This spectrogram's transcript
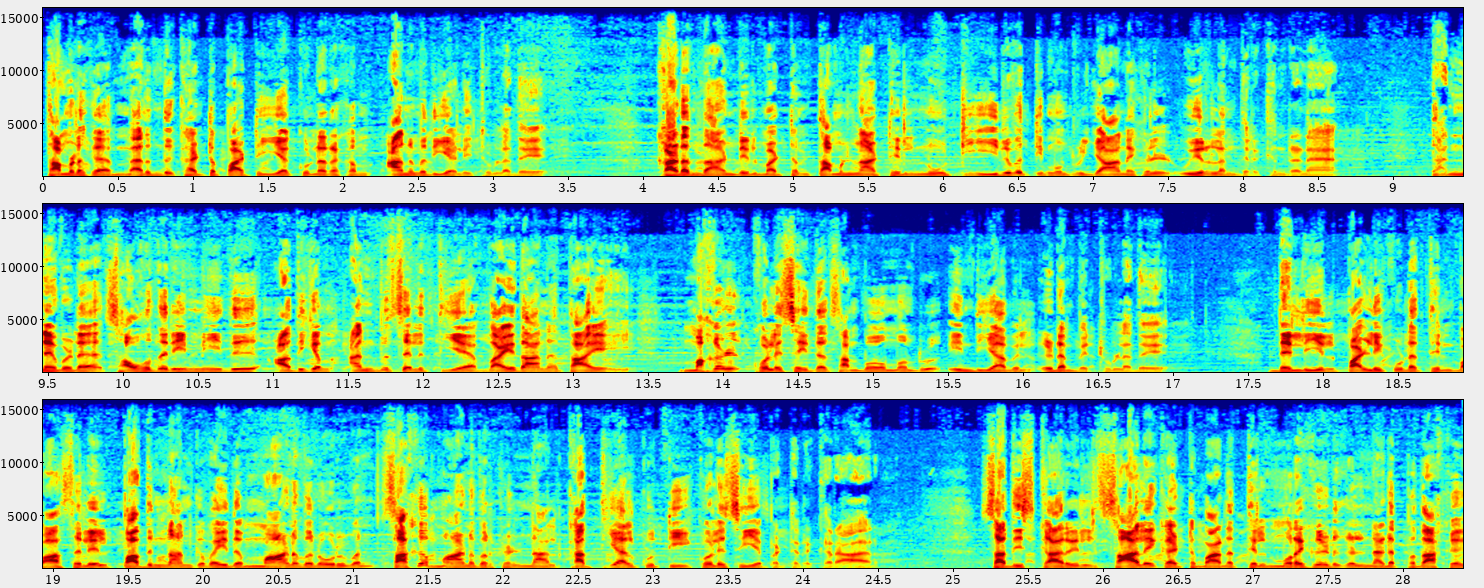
தமிழக மருந்து கட்டுப்பாட்டு இயக்குநரகம் அனுமதி அளித்துள்ளது. கடந்த ஆண்டில் மட்டும் தமிழ்நாட்டில் நூற்றி இருபத்தி மூன்று யானைகள் உயிரிழந்திருக்கின்றன. தன்னை விட சகோதரி மீது அதிகம் அன்பு செலுத்திய வயதான தாயை மகள் கொலை செய்த சம்பவம் ஒன்று இந்தியாவில் இடம்பெற்றுள்ளது. டெல்லியில் பள்ளிக்கூடத்தின் வாசலில் பதினான்கு வயது மாணவன் ஒருவன் சக மாணவர்களினால் கத்தியால் குத்தி கொலை செய்யப்பட்டிருக்கிறார். சதீஸ்காரில் சாலை கட்டுமானத்தில் முறைகேடுகள் நடப்பதாக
